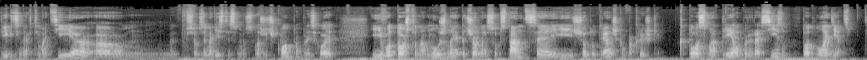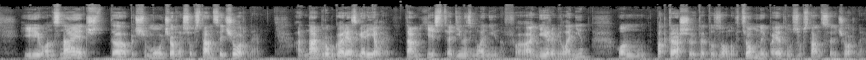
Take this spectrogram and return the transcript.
двигательная автоматия, э, это все взаимодействие с мозжечком там происходит. И вот то, что нам нужно, это черная субстанция и еще тут рядышком покрышки. Кто смотрел про расизм, тот молодец. И он знает, что почему черная субстанция черная. Она, грубо говоря, сгорелая. Там есть один из меланинов, нейромеланин, он подкрашивает эту зону в темный, поэтому субстанция черная.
